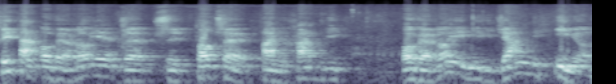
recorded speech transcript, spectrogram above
pyta o weroje, że przytoczę panią Hardwig, o weroje niewidzialnych imion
